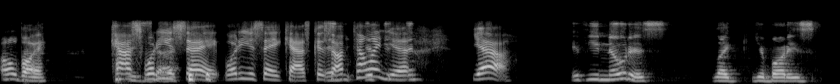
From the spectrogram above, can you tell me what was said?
Oh boy, Kass, exactly. what do you say? What do you say, Kass? Because I'm telling if, you, and, yeah. If you notice, like your body's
